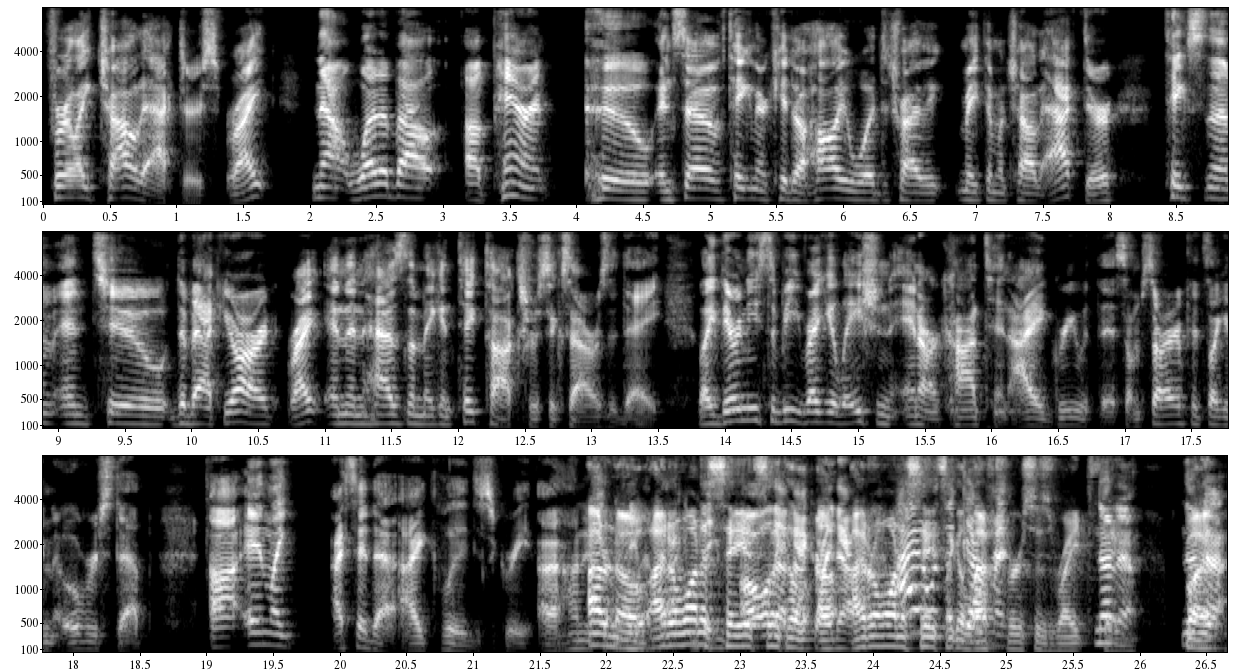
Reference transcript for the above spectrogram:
for like child actors, right? Now, what about a parent who, instead of taking their kid to Hollywood to try to make them a child actor, takes them into the backyard, right? And then has them making TikToks for six hours a day. Like, there needs to be regulation in our content. I agree with this. I'm sorry if it's like an overstep. Uh, and like, I say that I completely disagree. I, don't know. I don't want to say it's like a. Right I don't want to say it's like a left versus right. Thing. no, no, but no.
